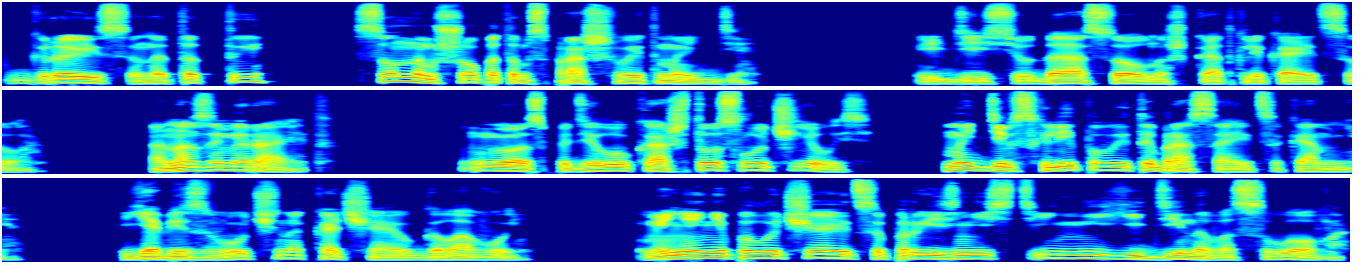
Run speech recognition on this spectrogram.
«Грейсон, это ты?» — сонным шепотом спрашивает Мэдди. «Иди сюда, солнышко», — откликается он. Она замирает. «Господи, Лука, что случилось?» Мэдди всхлипывает и бросается ко мне. Я беззвучно качаю головой. У меня не получается произнести ни единого слова.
